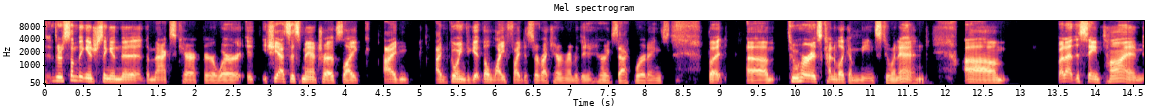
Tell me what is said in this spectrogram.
there's something interesting in the the Max character where it, she has this mantra. It's like I'm I'm going to get the life I deserve. I can't remember the, her exact wordings, but um, to her, it's kind of like a means to an end. Um, but at the same time,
